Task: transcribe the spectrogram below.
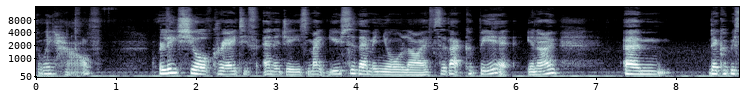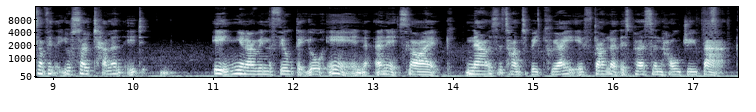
So we have release your creative energies make use of them in your life so that could be it you know um there could be something that you're so talented in you know in the field that you're in and it's like now is the time to be creative don't let this person hold you back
